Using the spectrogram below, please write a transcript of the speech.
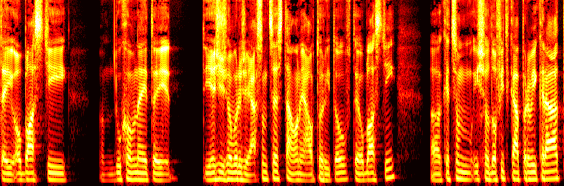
tej oblasti duchovnej, to je, Ježiš hovorí, že ja som cesta, on je autoritou v tej oblasti. Keď som išiel do fitka prvýkrát,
